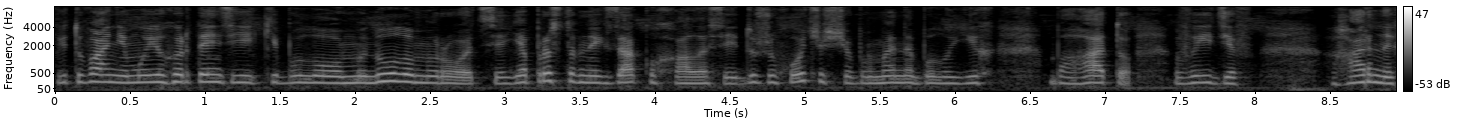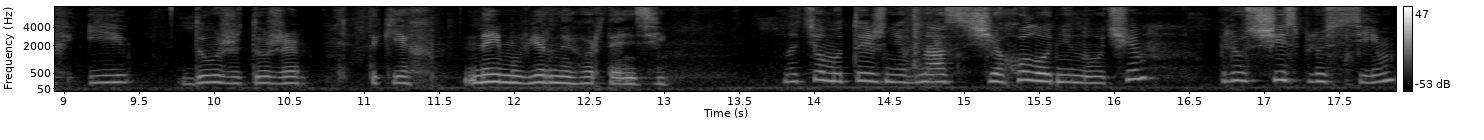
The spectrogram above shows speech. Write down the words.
квітування моїх гортензій, які було в минулому році. Я просто в них закохалася і дуже хочу, щоб у мене було їх багато видів гарних і дуже-дуже таких неймовірних гортензій. На цьому тижні в нас ще холодні ночі. Плюс 6, плюс 7,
